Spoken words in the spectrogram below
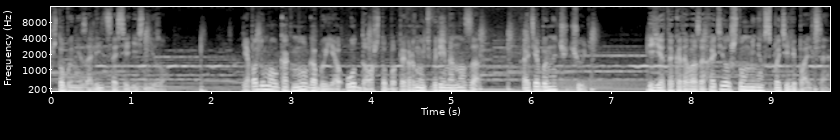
чтобы не залить соседей снизу. Я подумал, как много бы я отдал, чтобы повернуть время назад, хотя бы на чуть-чуть. И я так этого захотел, что у меня вспотели пальцы.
